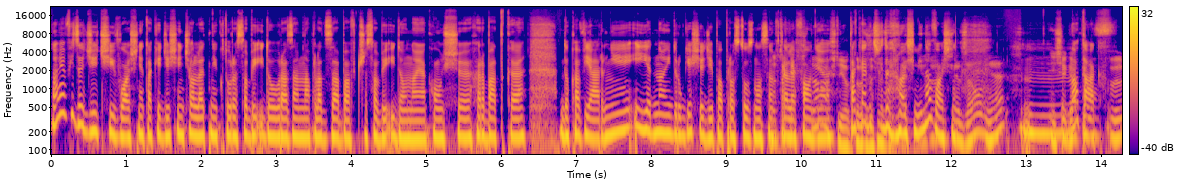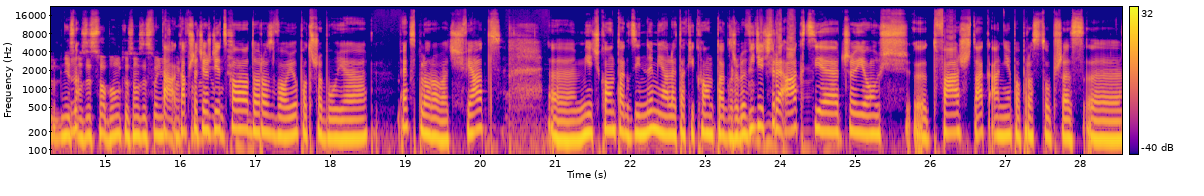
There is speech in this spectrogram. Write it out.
No ja widzę dzieci właśnie takie dziesięcioletnie, które sobie idą razem na plac zabaw, czy sobie idą na jakąś e, herbatkę do kawiarni i jedno i drugie siedzi po prostu z nosem no, w tak telefonie. Jak dorośli, tak jak ci dorośli, no właśnie. Siedzą, nie? I się no tak. W, nie są no, ze sobą, tylko są ze swoimi Tak, a przecież dziecko do rozwoju potrzebuje eksplorować świat, e, mieć kontakt z innymi, ale taki kontakt, żeby widzieć reakcję czyjąś e, twarz, tak, a nie po prostu przez e,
